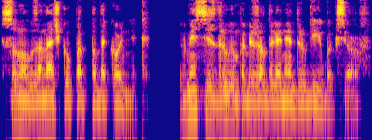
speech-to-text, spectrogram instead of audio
сунул в заначку под подоконник. Вместе с другом побежал догонять других боксеров.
